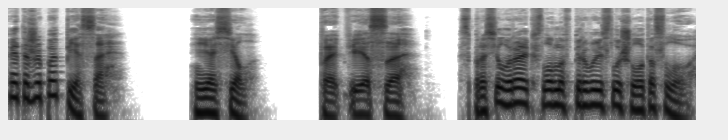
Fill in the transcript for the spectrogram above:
Это же Попеса!» Я сел. «Попеса?» Спросил Райк, словно впервые слышал это слово.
